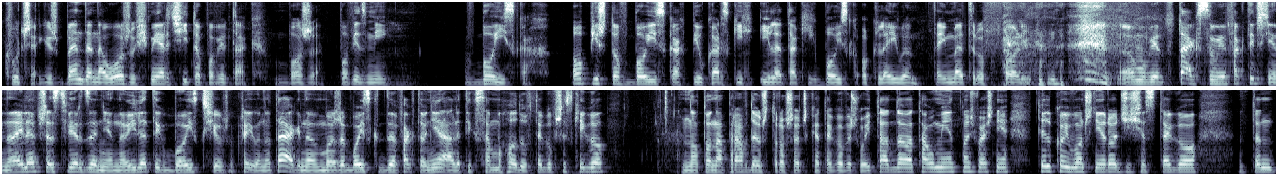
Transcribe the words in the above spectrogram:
kurczę, jak już będę na łożu śmierci, to powiem tak, Boże, powiedz mi, w boiskach. Opisz to w boiskach piłkarskich, ile takich boisk okleiłem, tej metrów folii. No mówię, tak, w sumie faktycznie, no najlepsze stwierdzenie. No ile tych boisk się już okleiło? No tak, no może boisk de facto nie, ale tych samochodów, tego wszystkiego no to naprawdę już troszeczkę tego wyszło. I ta, ta umiejętność właśnie tylko i wyłącznie rodzi się z tego, ten,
